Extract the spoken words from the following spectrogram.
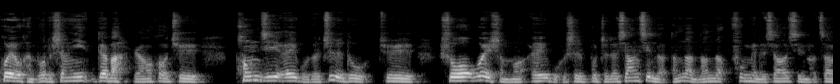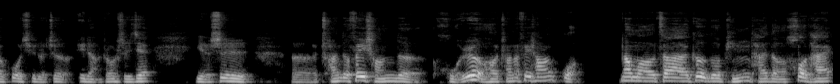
会有很多的声音，对吧？然后去抨击 A 股的制度，去说为什么 A 股是不值得相信的，等等等等，负面的消息呢，在过去的这一两周时间，也是呃传得非常的火热哈，传得非常的广。那么在各个平台的后台，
